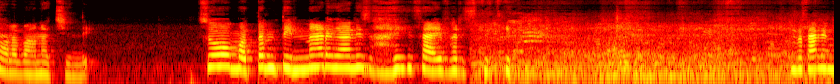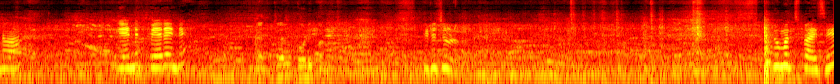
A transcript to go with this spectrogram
చాలా బాగా నచ్చింది. సో మొత్తం తిన్నాడు కానీ సాయి సాయి పరిస్థితి. ఇంకోసారి తింటావా ఏంటి పేరేంటి? ఇటు చూడు. టూ మచ్ స్పైసీ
